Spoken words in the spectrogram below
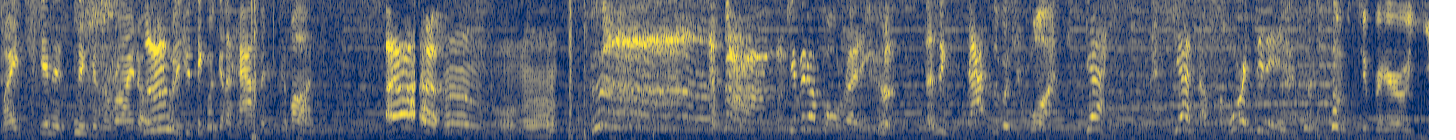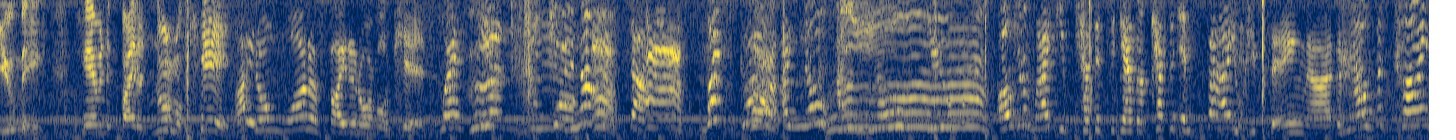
My skin is thick as a rhino. What did you think was gonna happen? Come on. Give it up already. That's exactly what you want. Yes, yes, of course it is. Some superhero you make can't even fight a normal kid. I don't want to fight a normal kid. Wes, he's, he's not gonna stop. Let go! I know, I know you. All your life you've kept it together, kept it inside. You keep saying that. Now's the time,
